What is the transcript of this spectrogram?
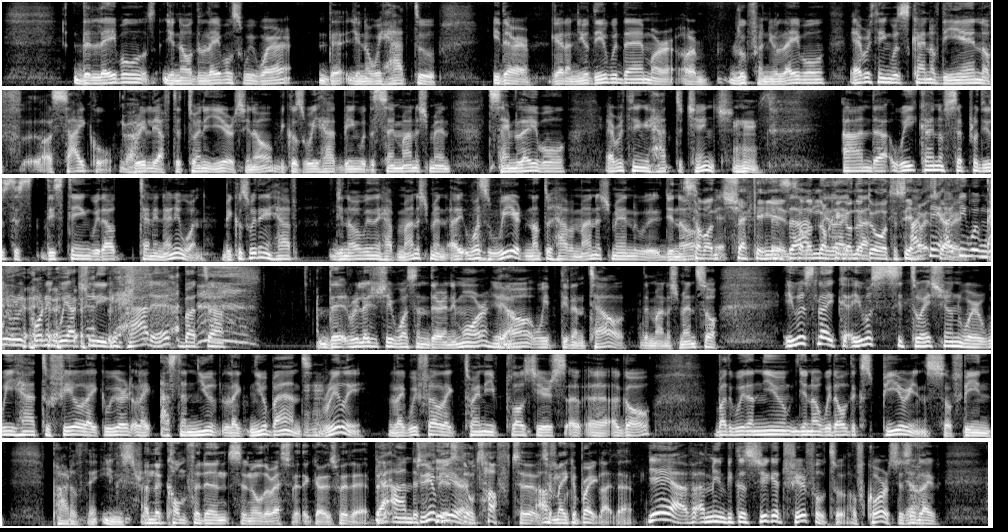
The labels, you know, the labels we were, the, you know, we had to either get a new deal with them or, or look for a new label. Everything was kind of the end of a cycle, really, after 20 years, you know, because we had been with the same management, same label, everything had to change. Mm-hmm. And uh, we kind of produced this, this thing without telling anyone because we didn't have you know, we didn't have management. It was weird not to have a management, you know. Someone uh, checking in, exactly someone knocking like on the door to see how I think, it's going. I think when we were recording, we actually had it, but uh, the relationship wasn't there anymore, you yeah. know. We didn't tell the management. So it was like, it was a situation where we had to feel like we were like as the new, like new band, mm-hmm. really. Like we felt like 20 plus years uh, uh ago but with a new, you know, with all the experience of being part of the industry and the confidence and all the rest of it that goes with it. But yeah, and it, the fear. it's still tough to, to make a break like that. Yeah, I mean, because you get fearful too, of course. It's yeah. like,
